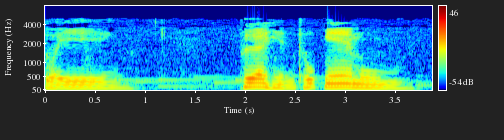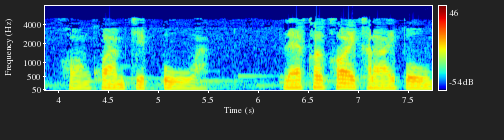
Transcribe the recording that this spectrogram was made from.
ตัวเอง เพื่อเห็นทุกแง่มุมของความเจ็บปวด และค่อยๆคคลายปม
